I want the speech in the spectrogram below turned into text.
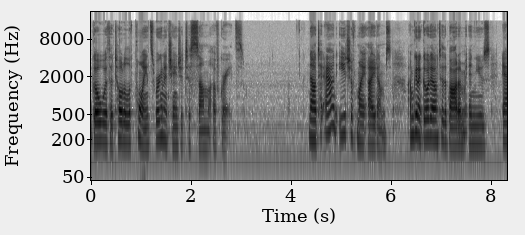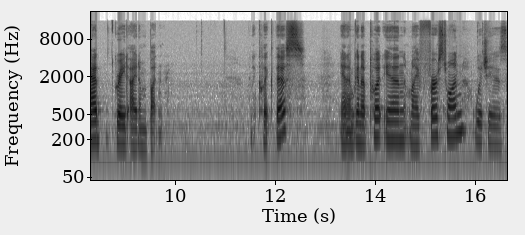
go with a total of points, we're going to change it to sum of grades. Now to add each of my items, I'm going to go down to the bottom and use Add Grade Item button. I'm going to click this, and I'm going to put in my first one, which is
